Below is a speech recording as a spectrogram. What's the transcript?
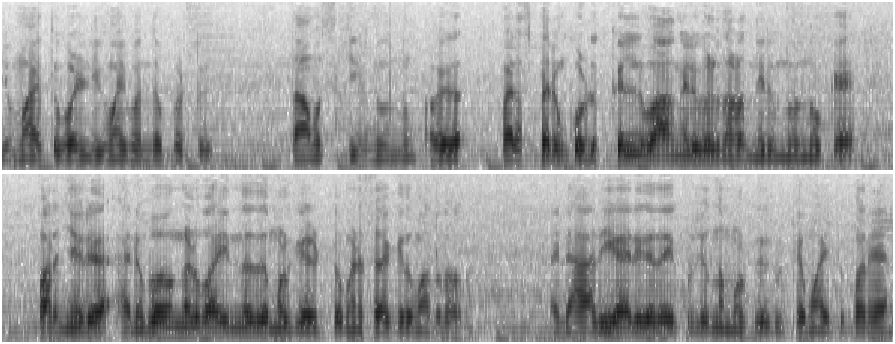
ജമായത്ത് പള്ളിയുമായി ബന്ധപ്പെട്ട് താമസിച്ചിരുന്നു എന്നും അവർ പരസ്പരം കൊടുക്കൽ വാങ്ങലുകൾ നടന്നിരുന്നു എന്നൊക്കെ പറഞ്ഞൊരു അനുഭവങ്ങൾ പറയുന്നത് നമ്മൾ കേട്ട് മനസ്സിലാക്കിയത് മാത്രമാണ്. അതിന്റെ ആധികാരികതയെക്കുറിച്ചൊന്നും നമുക്ക് കൃത്യമായിട്ട് പറയാൻ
